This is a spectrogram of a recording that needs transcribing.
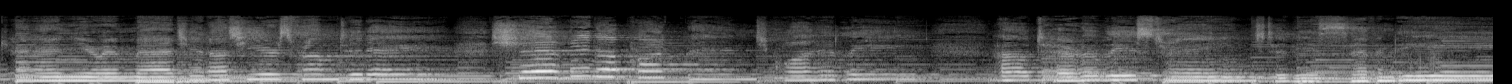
Can you imagine us years from today, sharing a park bench quietly? How terribly strange to be 70.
